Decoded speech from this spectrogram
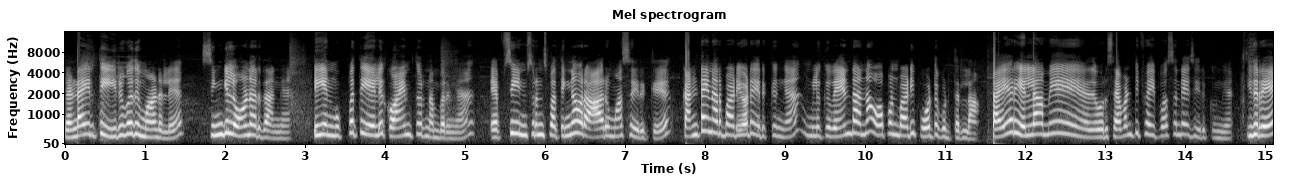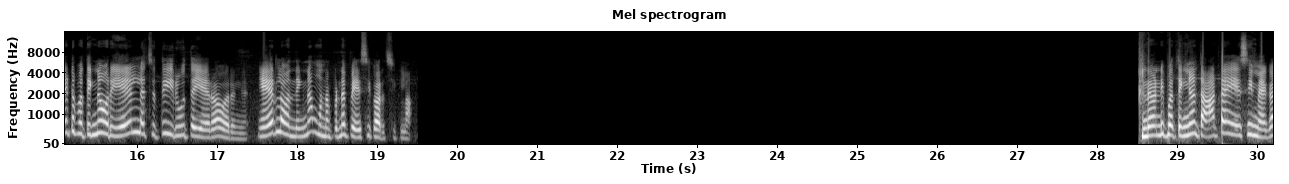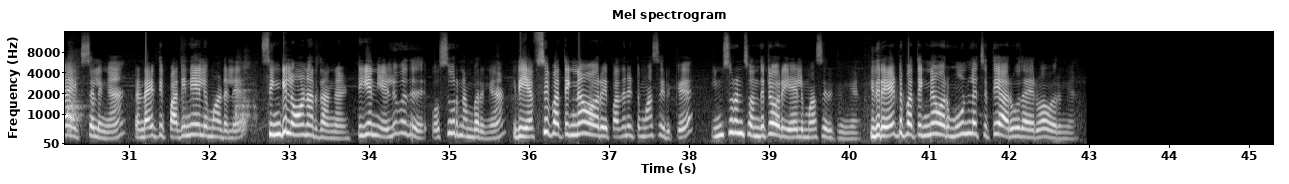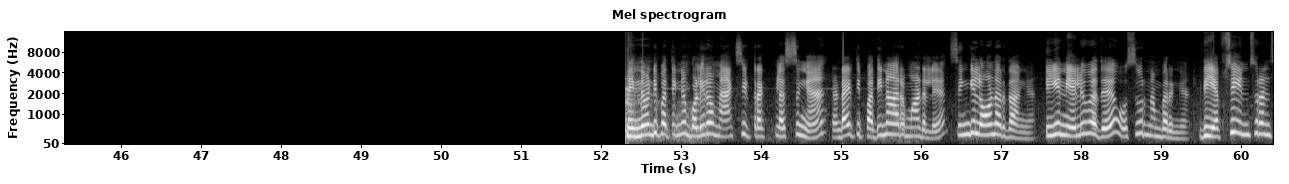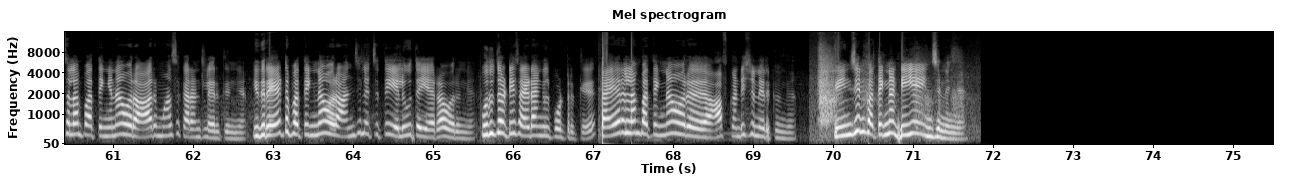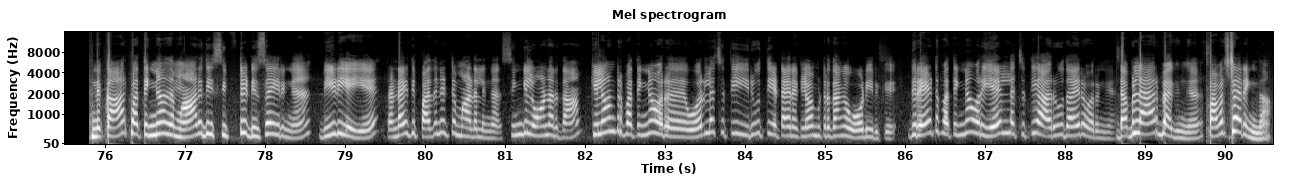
ரெண்டாயிரத்தி இருபது மாடலு. சிங்கிள் ஓனர் தாங்க. டிஎன் முப்பத்தி ஏழு கோயம்புத்தூர் நம்பருங்க. எஃப்சி இன்சூரன்ஸ் பார்த்தீங்கன்னா ஒரு ஆறு மாதம் இருக்கு. கண்டெய்னர் பாடியோட இருக்குங்க. உங்களுக்கு வேண்டாம்னா ஓப்பன் பாடி போட்டு கொடுத்துடலாம். டயர் எல்லாமே ஒரு 75% ஃபைவ் பர்சன்டேஜ் இருக்குங்க. இது ரேட்டு பார்த்தீங்கன்னா ஒரு ஏழு லட்சத்து இருபத்தையாயிரம் ரூபா வருங்க. நேரில் வந்தீங்கன்னா முன்ன பின்ன பேசி குறைச்சிக்கலாம். இந்த வண்டி பார்த்தீங்கன்னா டாடா ஏசி மெகா எக்ஸலுங்க ரெண்டாயிரத்தி பதினேழு மாடலு சிங்கிள் ஓனர் தாங்க. டிஎன் எழுபது ஒசூர் நம்பருங்க இது எஃப்சி பார்த்தீங்கன்னா ஒரு பதினெட்டு மாசம் இருக்கு. இன்சூரன்ஸ் வந்துட்டு ஒரு ஏழு மாசம் இருக்குங்க. இது ரேட்டு பார்த்தீங்கன்னா ஒரு மூணு லட்சத்தி அறுபதாயிரம் ரூபா வருங்க. இந்த வண்டி பாத்தீங்கன்னா பொலிரோ மேக்ஸி ட்ரக் பிளஸ்ங்க ரெண்டாயிரத்தி பதினாறு மாடலு சிங்கிள் ஓனர் தாங்க. டிஎன் எழுவது ஒசூர் நம்பருங்க இது எஃப்சி இன்சூரன்ஸ் எல்லாம் பாத்தீங்கன்னா ஒரு ஆறு மாசம் கரண்ட்ல இருக்குங்க. இது ரேட்டு பாத்தீங்கன்னா ஒரு அஞ்சு லட்சத்தி எழுபத்தையாயிரம் ரூபா வருங்க. புது தொட்டி சைடு ஆங்கிள் போட்டிருக்கு. டயர் எல்லாம் பாத்தீங்கன்னா ஒரு ஆஃப் கண்டிஷன் இருக்குங்க. இன்ஜின் பாத்தீங்கன்னா டிஏ இன்ஜினுங்க இந்த கார் பார்த்தீங்கன்னா அந்த மாருதி ஸ்விஃப்ட் டிசைருங்க விடிஐஏ ரெண்டாயிரத்தி பதினெட்டு மாடலுங்க சிங்கிள் ஓனர் தான். கிலோமீட்டர் பார்த்தீங்கன்னா ஒரு ஒரு லட்சத்தி இருபத்தி எட்டாயிரம் கிலோமீட்டர் தாங்க ஓடி இருக்கு. இது ரேட்டு பார்த்தீங்கன்னா ஒரு ஏழு லட்சத்தி அறுபதாயிரம் வருங்க. டபுள் ஏர் பேக்குங்க பவர் ஸ்டேரிங் தான்.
